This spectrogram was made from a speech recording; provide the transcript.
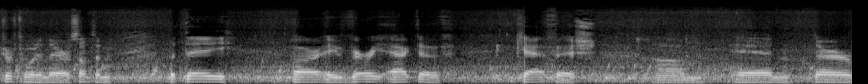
driftwood in there or something. But they are a very active catfish, um, and they're,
